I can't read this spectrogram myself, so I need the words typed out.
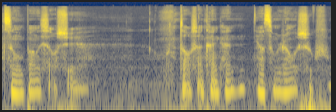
这么棒的小穴，我倒想看看你要怎么让我舒服。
